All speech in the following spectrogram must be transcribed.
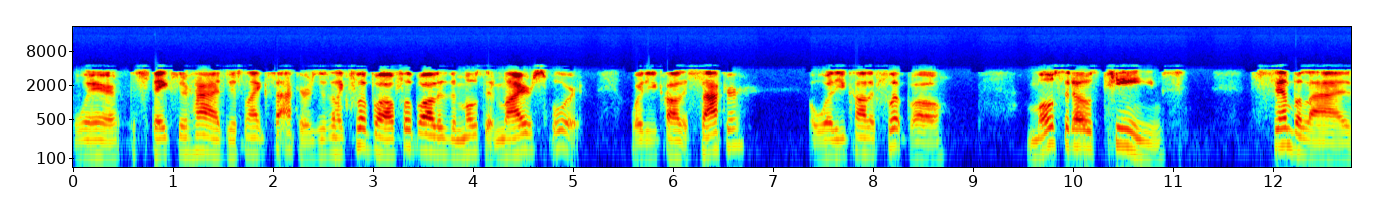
where the stakes are high, just like soccer, just like football. Football is the most admired sport, whether you call it soccer or whether you call it football, most of those teams symbolize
